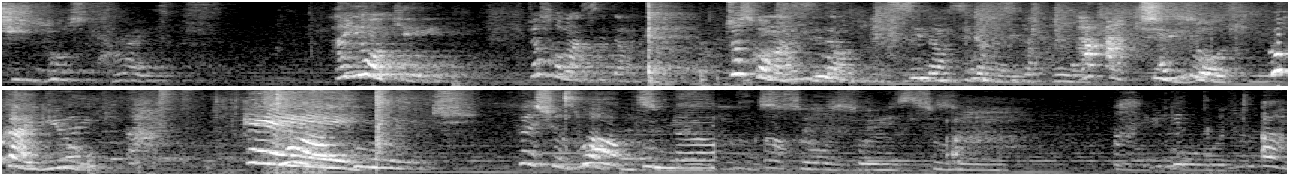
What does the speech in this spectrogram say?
Jesus Christ! Are you okay? Just come and sit down. Just come and sit down. Sit down, sit down, sit down. Ah, ah, Jesus. Look at you. Hey. Precious, what happened to you? So sorry, sorry. Ah,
